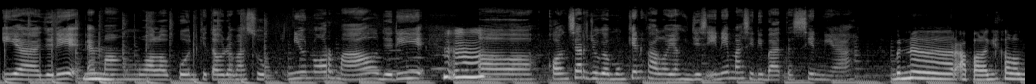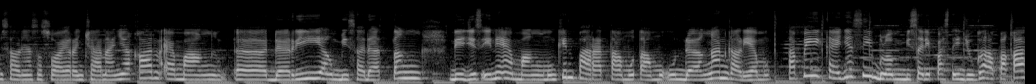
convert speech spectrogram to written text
Iya, jadi Hmm. emang walaupun kita udah masuk new normal, jadi Mm-mm. eh, konser juga mungkin kalau yang JIS ini masih dibatesin ya. Bener, apalagi kalau misalnya sesuai rencananya kan emang eh, dari yang bisa datang di JIS ini emang mungkin para tamu-tamu undangan kali ya. Tapi kayaknya sih belum bisa dipastiin juga apakah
